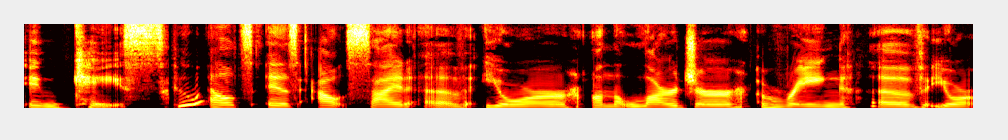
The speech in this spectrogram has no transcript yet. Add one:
in case. Who else is outside of your, on the larger ring of your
